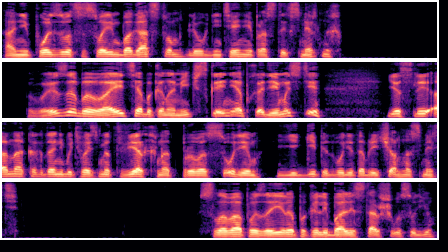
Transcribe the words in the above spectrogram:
а не пользоваться своим богатством для угнетения простых смертных. Вы забываете об экономической необходимости. Если она когда-нибудь возьмет верх над правосудием, Египет будет обречен на смерть. Слова Пазаира поколебали старшего судью.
